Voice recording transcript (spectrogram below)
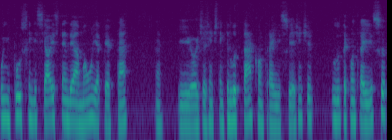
o impulso inicial é estender a mão e apertar. Né? E hoje a gente tem que lutar contra isso. E a gente luta contra isso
